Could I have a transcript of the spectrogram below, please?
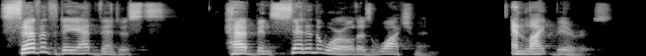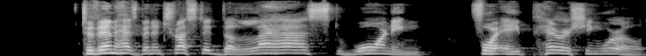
Seventh day Adventists have been set in the world as watchmen and light bearers. To them has been entrusted the last warning for a perishing world,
